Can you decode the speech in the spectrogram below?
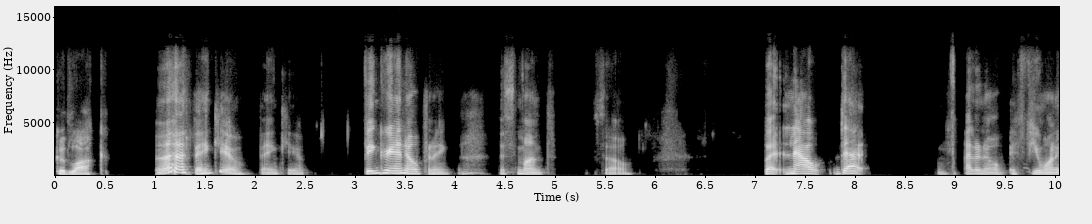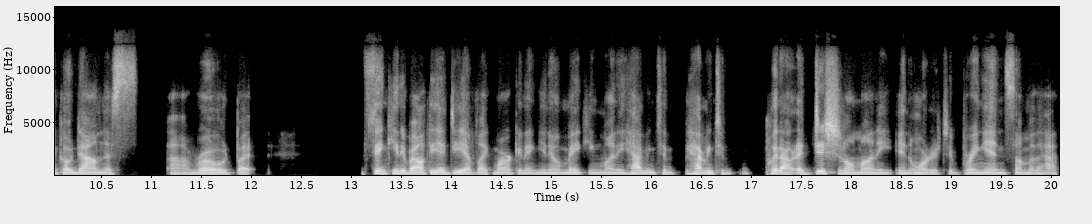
Good luck. Thank you. Thank you. Big grand opening this month. So, but now that I don't know if you want to go down this uh, road, but thinking about the idea of like marketing, you know, making money, having to having to put out additional money in order to bring in some of that.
